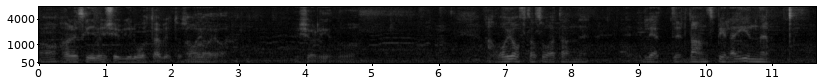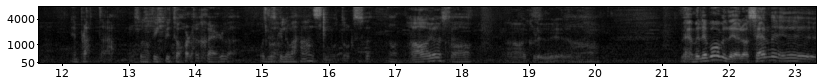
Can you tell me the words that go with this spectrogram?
ja, Han hade skrivit 20 låtar, vet du. Ja, ja, ja. vi körde in. Och, Han var ju ofta så att han eh, lät band spela in eh, en platta så de fick betala själva. Och det skulle vara hans låt också. Ja, ja, just det. ja, Ja, klurig. ja. Nej, men det var väl det då. Sen, eh,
